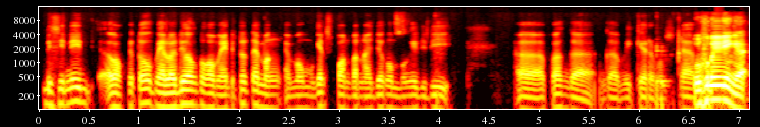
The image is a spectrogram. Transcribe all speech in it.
di sini eh, waktu itu melodi waktu komen itu emang emang mungkin spontan aja ngomongnya jadi eh, apa nggak nggak mikir maksudnya Uhui nggak?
